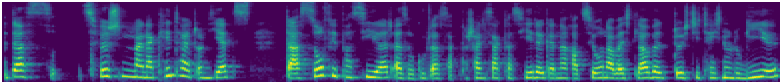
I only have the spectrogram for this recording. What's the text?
dass zwischen meiner Kindheit und jetzt da ist so viel passiert. Also gut, was, wahrscheinlich sagt das jede Generation, aber ich glaube, durch die Technologie,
